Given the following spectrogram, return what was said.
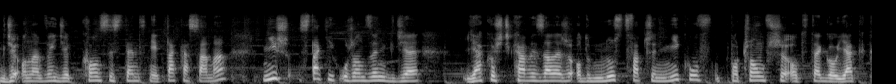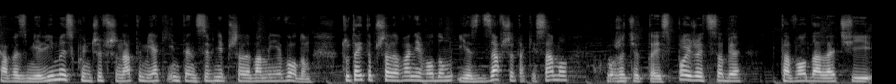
gdzie ona wyjdzie konsystentnie taka sama, niż z takich urządzeń, gdzie Jakość kawy zależy od mnóstwa czynników, począwszy od tego, jak kawę zmielimy, skończywszy na tym, jak intensywnie przelewamy je wodą. Tutaj to przelewanie wodą jest zawsze takie samo. Możecie tutaj spojrzeć sobie. Ta woda leci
